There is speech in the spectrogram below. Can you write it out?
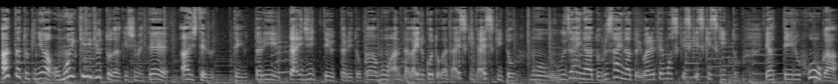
会った時には思いっきりギュッと抱きしめて「愛してる」って言ったり「大事」って言ったりとか「もうあんたがいることが大好き大好き」と「もううざいな」と「うるさいな」と言われても「好き好き好き好き」とやっている方が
